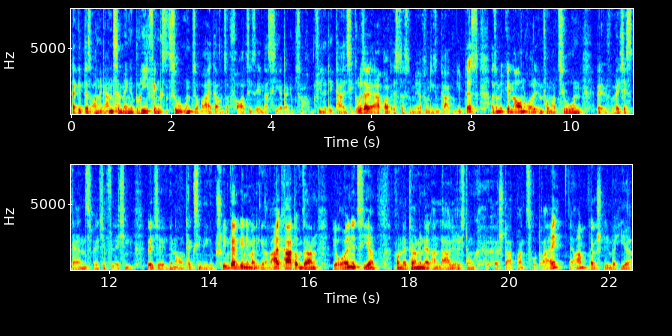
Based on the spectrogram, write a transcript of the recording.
da gibt es auch eine ganze Menge Briefings zu und so weiter und so fort. Sie sehen das hier, da gibt es noch viele Details. Je größer der Airport ist, desto mehr von diesen Karten gibt es. Also mit genauen Rollinformationen, welche Stands, welche Flächen, welche genauen Taxiwege beschrieben werden. Wir nehmen mal die Generalkarte und sagen, wir rollen jetzt hier von der Terminalanlage Richtung äh, Startbahn 2.3. Ja, dann stehen wir hier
